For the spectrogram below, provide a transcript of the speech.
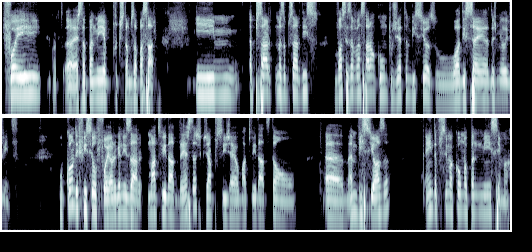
foi esta pandemia porque estamos a passar. E apesar, mas apesar disso, vocês avançaram com um projeto ambicioso, o Odisseia 2020. O quão difícil foi organizar uma atividade destas, que já por si já é uma atividade tão uh, ambiciosa, ainda por cima com uma pandemia em cima?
